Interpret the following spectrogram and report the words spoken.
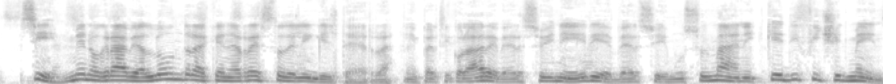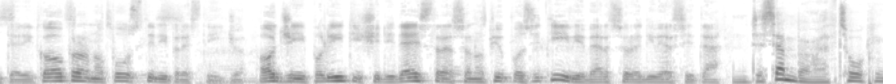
Sì, meno grave a Londra che nel resto dell'Inghilterra, in particolare verso i neri e verso i musulmani, che difficilmente ricoprono posti di prestigio. Oggi i politici di destra sono più positivi verso le diversità. in December. I'm talking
